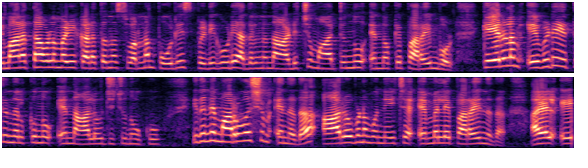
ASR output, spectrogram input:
വിമാനത്താവളം വഴി കടത്തുന്ന സ്വർണം പോലീസ് പിടികൂടി അതിൽ നിന്ന് അടിച്ചു മാറ്റുന്നു എന്നൊക്കെ പറയുമ്പോൾ കേരളം എവിടെ എത്തി നിൽക്കുന്നു എന്ന് ആലോചിച്ചു നോക്കൂ. ഇതിന്റെ മറുവശം എന്നത് ആരോപണം ഉന്നയിച്ച എം പറയുന്നത് അയാൾ എ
